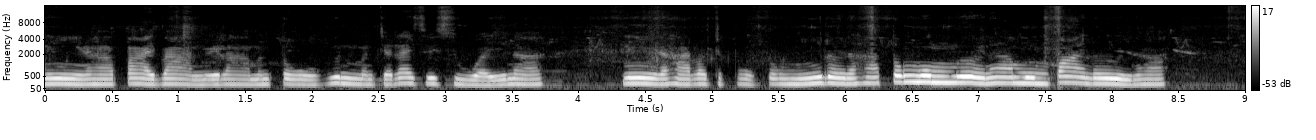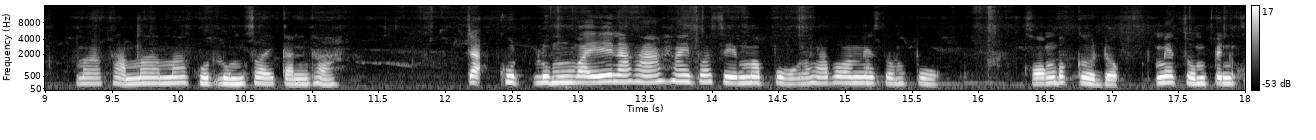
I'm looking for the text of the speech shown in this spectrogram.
นี่นะคะ ป้ายบ้านเวลามันโตขึ้นมันจะได้สวยๆนะ นี่นะคะ เราจะปลูกตรงนี้เลยนะคะ ตรงมุมเลยนะคะ มุมป้ายเลยนะคะ มาค่ะมามาขุดหลุมซอยกันค่ะ จะขุดหลุมไว้นะคะ ให้พ่อเซมมาปลูกนะคะ เพราะว่าแม่สมปลูกของบ่เกิดดอกแม่สมเป็นค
